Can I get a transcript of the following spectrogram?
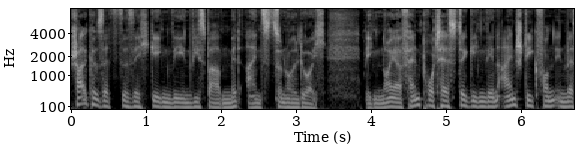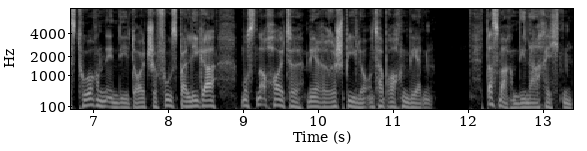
Schalke setzte sich gegen Wien Wiesbaden mit 1 zu 0 durch. Wegen neuer Fanproteste gegen den Einstieg von Investoren in die deutsche Fußballliga mussten auch heute mehrere Spiele unterbrochen werden. Das waren die Nachrichten.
